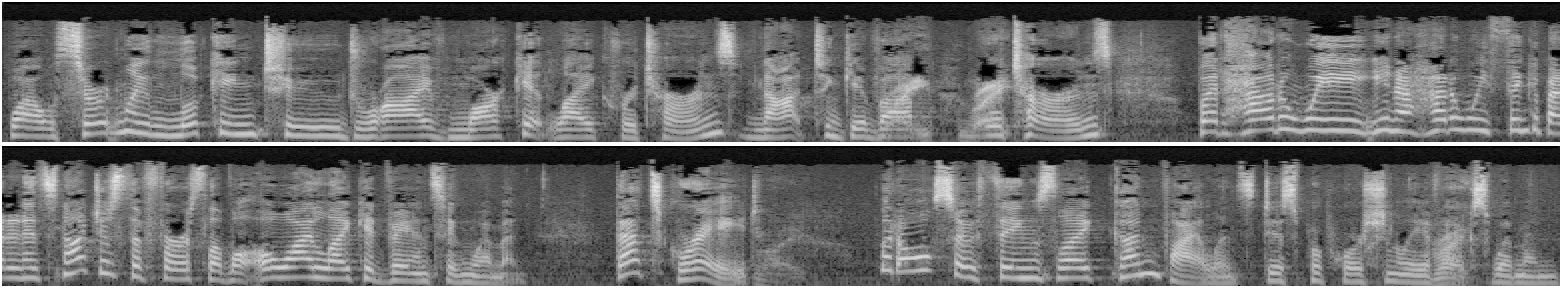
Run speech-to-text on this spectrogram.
while certainly looking to drive market like returns, not to give right, up right. returns, but how do we, you know, how do we think about it? And it's not just the first level. Oh, I like advancing women. That's great. Right. But also things like gun violence disproportionately affects right. women.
